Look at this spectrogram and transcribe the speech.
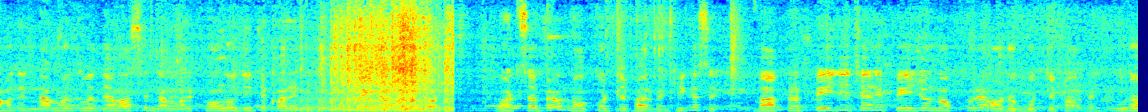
আমাদের নাম্বারগুলো দেওয়া আছে নাম্বারে কলও দিতে পারেন। এই নাম্বারে হোয়াটসঅ্যাপেও নক করতে পারবেন, ঠিক আছে? বা আপনার পেজে চাইলে পেজও নক করে অর্ডার করতে পারবেন। পুরো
